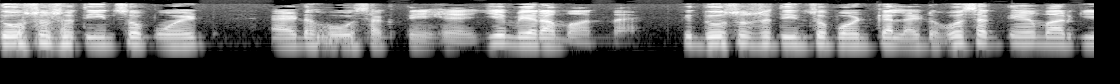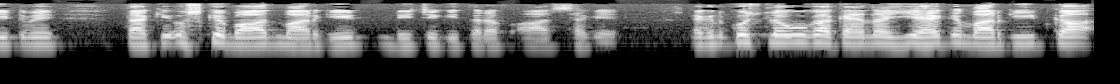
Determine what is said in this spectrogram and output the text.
200 से 300 पॉइंट ऐड हो सकते हैं। ये मेरा मानना है कि 200 से 300 पॉइंट कल ऐड हो सकते हैं मार्केट में ताकि उसके बाद मार्केट नीचे की तरफ़ आ सके। लेकिन कुछ लोगों का कहना यह है कि मार्केट का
